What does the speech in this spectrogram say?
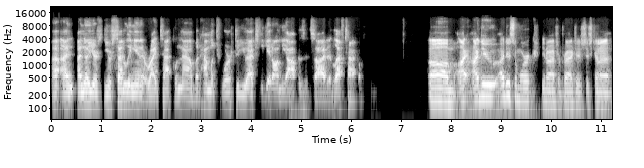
I, I know you're you're settling in at right tackle now, but how much work do you actually get on the opposite side at left tackle? Um, I I do I do some work, you know, after practice, just kind of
